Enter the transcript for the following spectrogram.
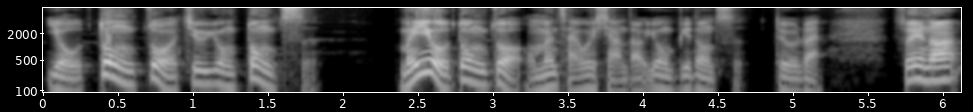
有动作就用动词，没有动作我们才会想到用 be 动词，对不对？所以呢，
